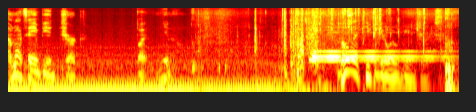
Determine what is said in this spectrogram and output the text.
I'm not saying be a jerk, but you know, don't let people get away with being jerks.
